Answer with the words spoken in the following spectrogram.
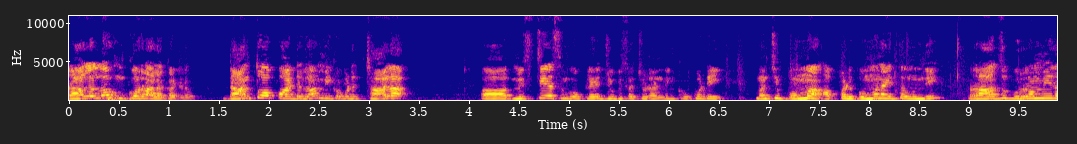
రాళ్ళలో ఇంకో రాళ్ళ కట్టడం. దాంతో పాటుగా మీకు ఒకటి చాలా మిస్టీరియస్ ఇంకో ప్లేస్ చూపిస్తా చూడండి. ఇంకొకటి మంచి బొమ్మ అప్పటి బొమ్మనైతే ఉంది. రాజు గుర్రం మీద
